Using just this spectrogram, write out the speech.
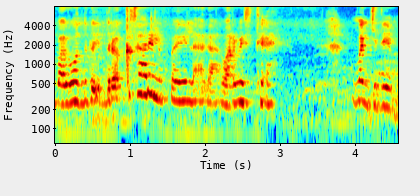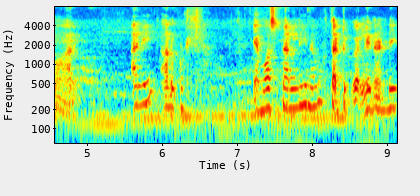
భగవంతుడు ఇద్దరు ఒక్కసారి వెళ్ళిపోయేలాగా వరమిస్తే మంచిదేమో అని అని అనుకుంటున్నాను ఎమోషనల్ నేను తట్టుకోలేనండి.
